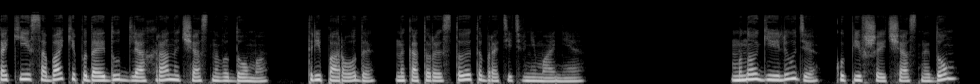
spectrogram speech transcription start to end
Какие собаки подойдут для охраны частного дома? Три породы, на которые стоит обратить внимание. Многие люди, купившие частный дом,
